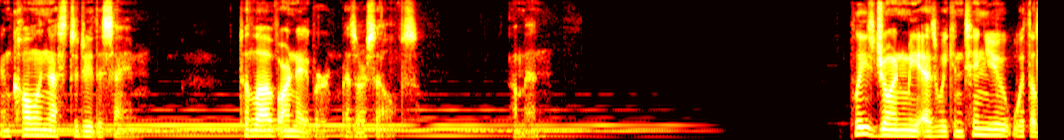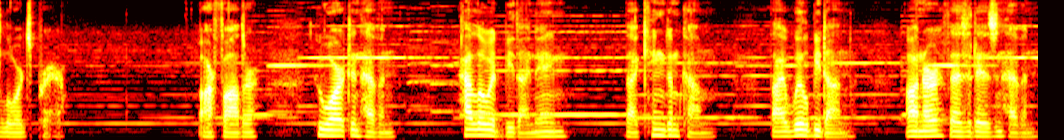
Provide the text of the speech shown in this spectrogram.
and calling us to do the same, to love our neighbor as ourselves. Amen. Please join me as we continue with the Lord's Prayer. Our Father, who art in heaven, hallowed be thy name. Thy kingdom come, thy will be done, on earth as it is in heaven.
